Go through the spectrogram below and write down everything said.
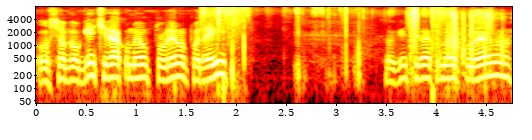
Ou se alguém tiver com o mesmo problema por aí, se alguém tiver com o mesmo problema,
